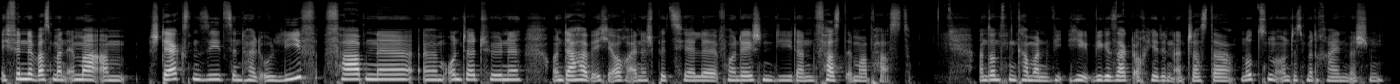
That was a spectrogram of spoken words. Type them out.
Ich finde, was man immer am stärksten sieht, sind halt olivfarbene ähm, Untertöne und da habe ich auch eine spezielle Foundation, die dann fast immer passt. Ansonsten kann man, wie, wie gesagt, auch hier den Adjuster nutzen und es mit reinmischen.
